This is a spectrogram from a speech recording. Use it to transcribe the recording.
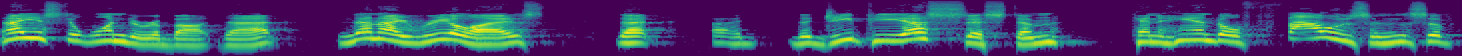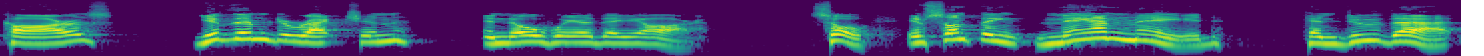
And I used to wonder about that. And then I realized that uh, the GPS system can handle thousands of cars, give them direction, and know where they are. So if something man made can do that,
